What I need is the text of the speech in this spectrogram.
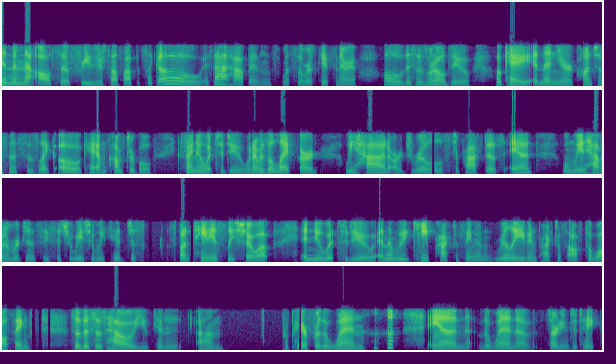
and then that also frees yourself up. It's like, oh, if that happens, what's the worst case scenario? Oh, this is what I'll do. Okay, and then your consciousness is like, oh, okay, I'm comfortable because I know what to do. When I was a lifeguard, we had our drills to practice, and when we'd have an emergency situation, we could just spontaneously show up and knew what to do. And then we keep practicing and really even practice off the wall things. So this is how you can um, prepare for the when and the when of starting to take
